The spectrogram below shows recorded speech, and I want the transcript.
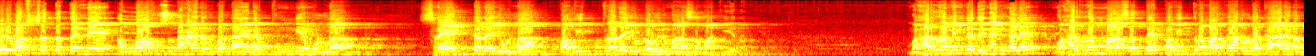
ഒരു വർഷത്തെ തന്നെ അള്ളാഹു സുബാനുപത്തായ പുണ്യമുള്ള ശ്രേഷ്ഠതയുള്ള പവിത്രതയുള്ള ഒരു മാസമാക്കിയത്. മൊഹറമിന്റെ ദിനങ്ങളെ മൊഹറം മാസത്തെ പവിത്രമാക്കാനുള്ള കാരണം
